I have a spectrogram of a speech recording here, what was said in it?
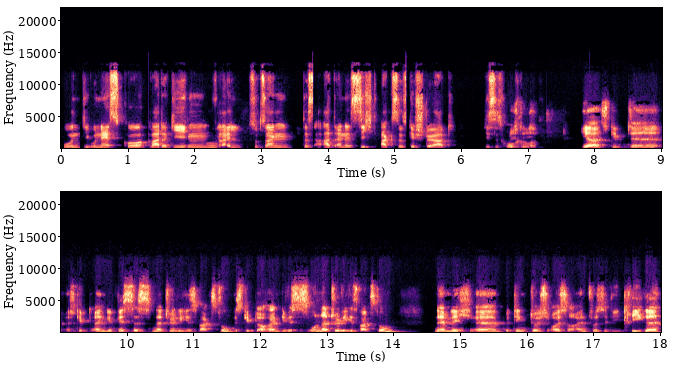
Und die UNESCO war dagegen, oh. weil sozusagen das hat eine Sichtachse gestört, dieses Hochhaus. Richtig. Ja, es gibt, äh, es gibt ein gewisses natürliches Wachstum. Es gibt auch ein gewisses unnatürliches Wachstum, nämlich äh, bedingt durch äußere Einflüsse wie Kriege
